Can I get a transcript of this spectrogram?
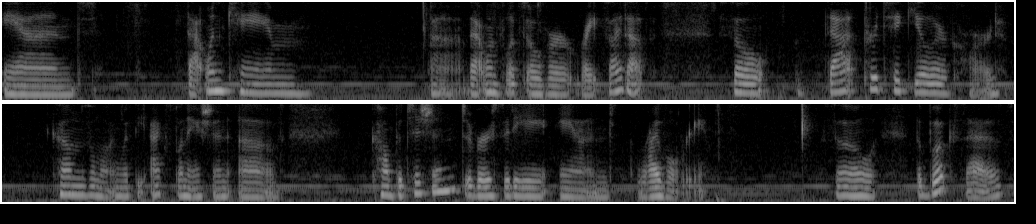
And that one came, uh, that one flipped over right side up. So that particular card comes along with the explanation of competition, diversity, and rivalry. So the book says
